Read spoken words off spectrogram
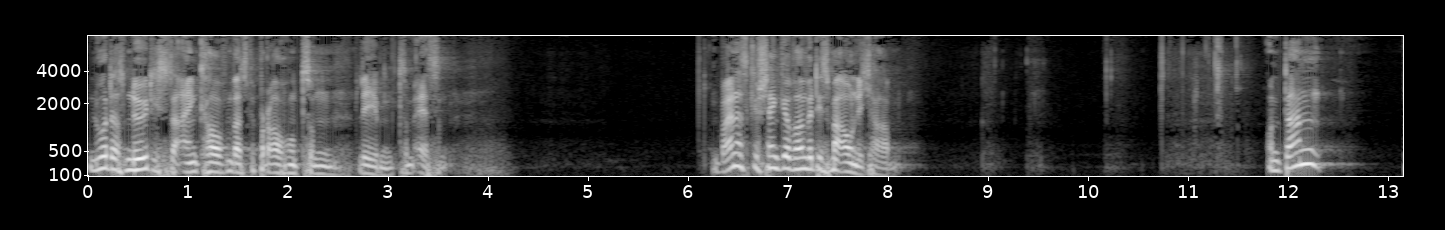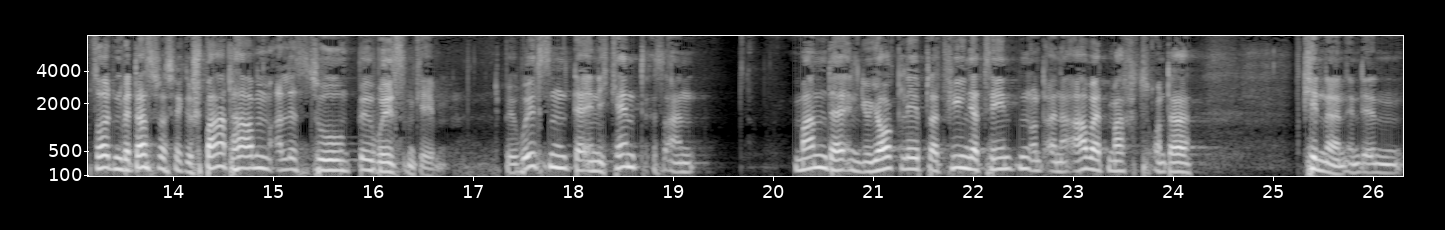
nur das Nötigste einkaufen, was wir brauchen zum Leben, zum Essen. Weihnachtsgeschenke wollen wir diesmal auch nicht haben. Und dann sollten wir das, was wir gespart haben, alles zu Bill Wilson geben. Bill Wilson, der ihn nicht kennt, ist ein Mann, der in New York lebt seit vielen Jahrzehnten und eine Arbeit macht unter Kindern in den,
